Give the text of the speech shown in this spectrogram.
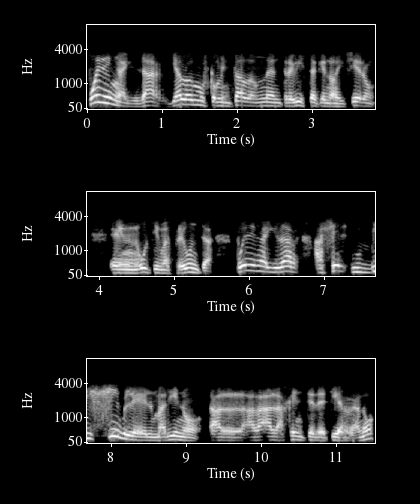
pueden ayudar, ya lo hemos comentado en una entrevista que nos hicieron en últimas preguntas, pueden ayudar a hacer visible el marino a, la, gente de tierra, ¿no?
